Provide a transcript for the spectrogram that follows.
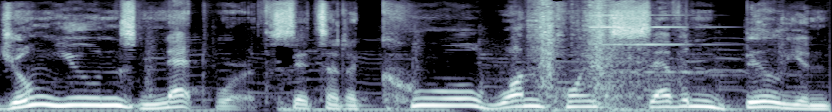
Jung-yoon's net worth sits at a cool $1.7 billion.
